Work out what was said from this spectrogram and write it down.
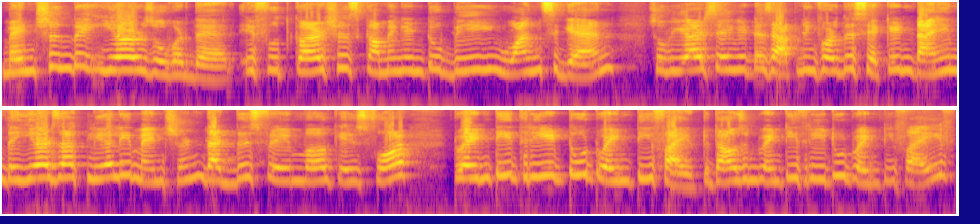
mention the years over there. If Utkarsh is coming into being once again, so we are saying it is happening for the second time, the years are clearly mentioned that this framework is for 23 to 25, 2023 to 25.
